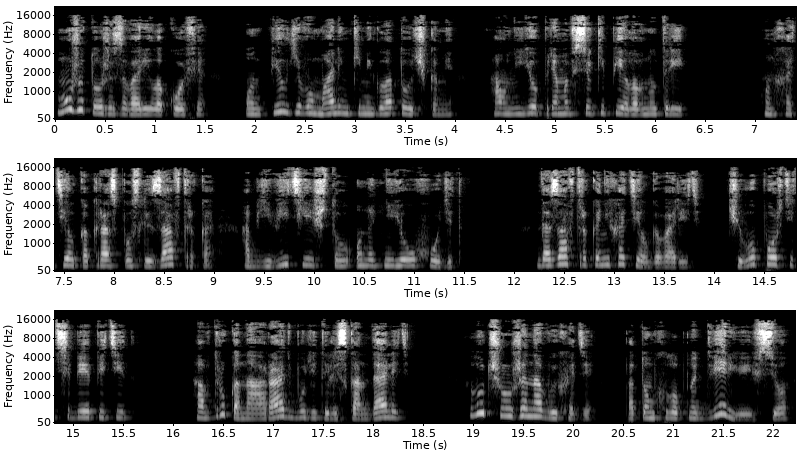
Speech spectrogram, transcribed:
Мужу тоже заварила кофе, он пил его маленькими глоточками, а у нее прямо все кипело внутри. Он хотел как раз после завтрака объявить ей, что он от нее уходит. До завтрака не хотел говорить, чего портить себе аппетит. А вдруг она орать будет или скандалить? Лучше уже на выходе, потом хлопнуть дверью и все.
